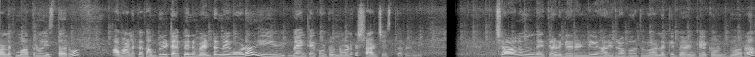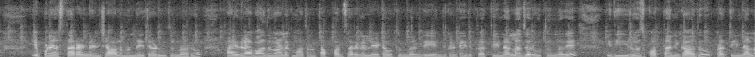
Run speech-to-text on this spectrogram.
వాళ్ళకి మాత్రమే ఇస్తారు. వాళ్ళకి కంప్లీట్ అయిపోయిన వెంటనే కూడా ఈ బ్యాంక్ అకౌంట్ ఉన్న వాళ్ళకి స్టార్ట్ చేస్తారండి. చాలా మంది అయితే అడిగారండి హైదరాబాద్ వాళ్ళకి బ్యాంక్ అకౌంట్ ద్వారా ఎప్పుడు వేస్తారండి అని చాలామంది అయితే అడుగుతున్నారు. హైదరాబాద్ వాళ్ళకి మాత్రం తప్పనిసరిగా లేట్ అవుతుందండి. ఎందుకంటే ఇది ప్రతి నెల జరుగుతున్నదే. ఇది ఈరోజు కొత్త అని కాదు ప్రతి నెల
